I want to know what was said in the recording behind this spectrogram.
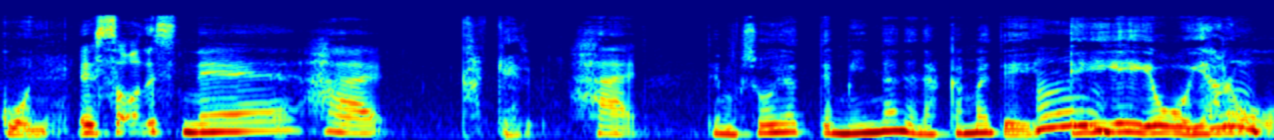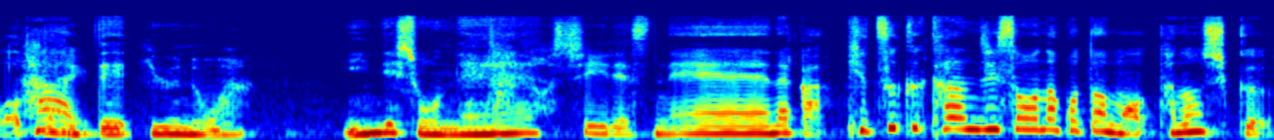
行にえ、そうですね。はい。かける。はい。でもそうやってみんなで仲間で、うんえいえいをやろうなんていうのはいいんでしょうね。楽しいですね。なんか、きつく感じそうなことも楽しく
